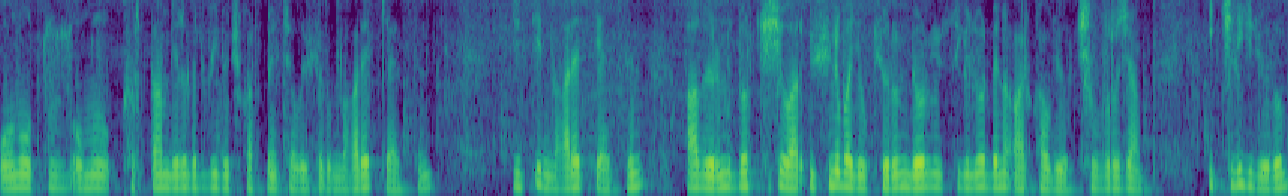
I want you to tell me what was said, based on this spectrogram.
onu 30 onu 40'tan beridir video çıkartmaya çalışıyorum. Lanet gelsin. Ciddiyim lanet gelsin. Abi önümde 4 kişi var. Üçünü bayıltıyorum. Dördüncüsü geliyor beni arkalıyor. Çıldıracağım. İkili gidiyorum.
